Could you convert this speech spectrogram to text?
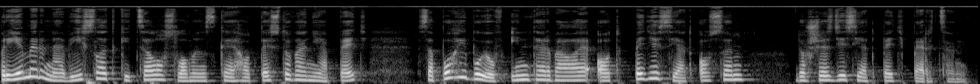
Priemerné výsledky celoslovenského testovania 5 sa pohybujú v intervale od 58 do 65%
